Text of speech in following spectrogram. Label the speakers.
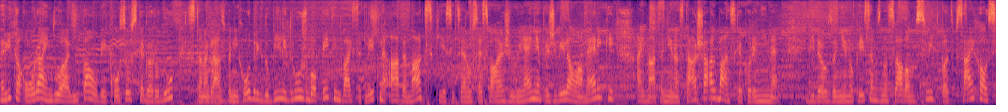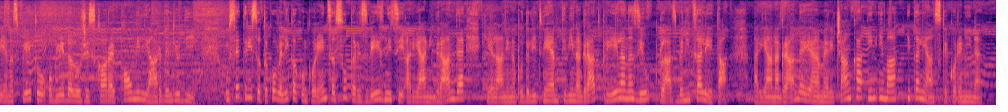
Speaker 1: Rita Ora in Dua Lipa, obe kosovskega rodu, sta na glasbenih odrih dobili družbo 25-letne Ave Max, ki je sicer vse svoje življenje preživela v Ameriki, a imata njena starša albanske korenine. Video za njeno pesem z naslovom Sweet But Psycho si je na spletu ogledalo že skoraj pol milijarde ljudi. Vse tri so tako velika konkurenca superzvezdnici Ariani Grande, ki je lani na podelitvi MTV nagrad prijela naziv Glasbenica leta. Ariana Grande je američanka in ima italijanske korenine.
